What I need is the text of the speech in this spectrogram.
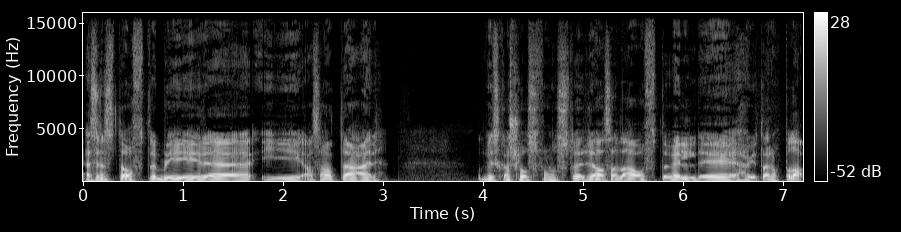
Jeg syns det ofte blir eh, i Altså at det er vi skal slåss for noe større. altså Det er ofte veldig høyt der oppe da,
